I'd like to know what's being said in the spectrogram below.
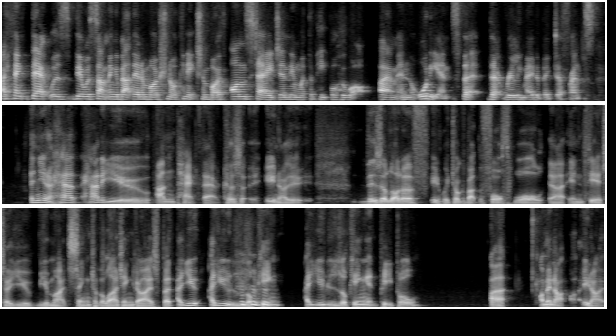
I think that was there was something about that emotional connection both on stage and then with the people who are um, in the audience that that really made a big difference. And you know how how do you unpack that? Because you know there's a lot of you know, we talk about the fourth wall uh, in theatre. You you might sing to the lighting guys, but are you are you looking are you looking at people uh, I mean, I, you know,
